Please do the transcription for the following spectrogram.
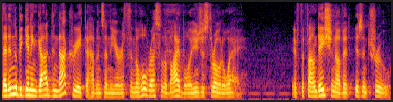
that in the beginning God did not create the heavens and the earth, and the whole rest of the Bible, you just throw it away. If the foundation of it isn't true.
